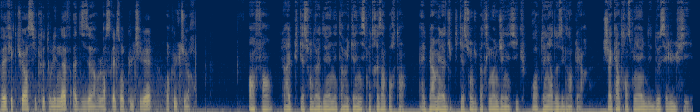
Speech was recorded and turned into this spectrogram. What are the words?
effectuer un cycle tous les 9 à 10 heures lorsqu'elles sont cultivées en culture. Enfin, la réplication de l'ADN est un mécanisme très important. Elle permet la duplication du patrimoine génétique pour obtenir deux exemplaires. Chacun transmis à une des deux cellules filles,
